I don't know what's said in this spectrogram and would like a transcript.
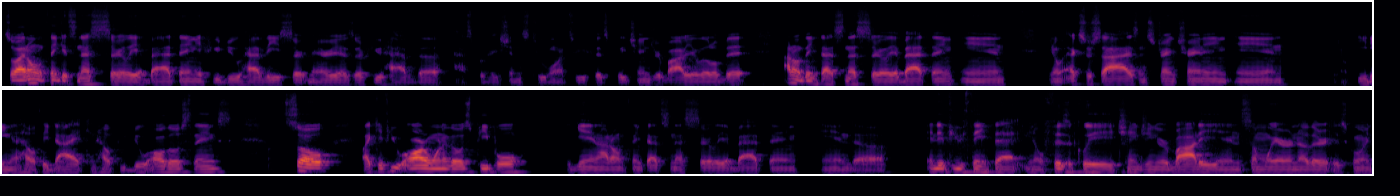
So I don't think it's necessarily a bad thing if you do have these certain areas or if you have the aspirations to want to physically change your body a little bit. I don't think that's necessarily a bad thing. And, you know, exercise and strength training and you know, eating a healthy diet can help you do all those things. So, like, if you are one of those people again, I don't think that's necessarily a bad thing. And uh, and if you think that you know physically changing your body in some way or another is going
